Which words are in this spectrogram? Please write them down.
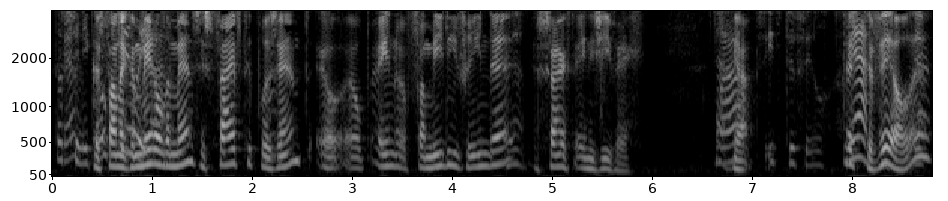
Dat vind ik Dus ook van een gemiddelde mens is 50% op één familie, vrienden, zuigt energie weg. Ja, Ja. Het is iets te veel. Dat is Ja. te veel, hè? Ja.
